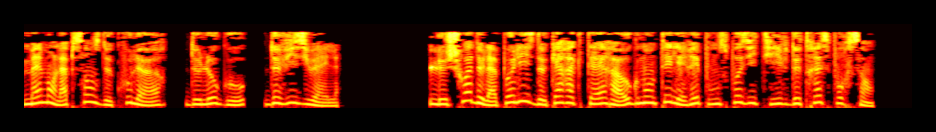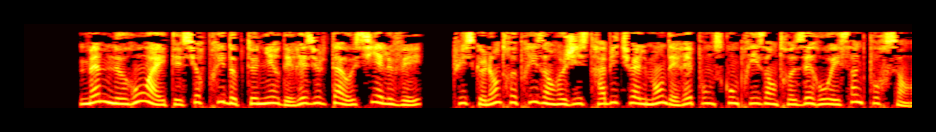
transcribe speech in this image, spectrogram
même en l'absence de couleurs, de logos, de visuels. Le choix de la police de caractère a augmenté les réponses positives de 13%. Même Neuron a été surpris d'obtenir des résultats aussi élevés, puisque l'entreprise enregistre habituellement des réponses comprises entre 0 et 5%.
